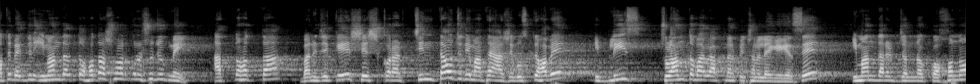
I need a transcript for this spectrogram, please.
অতএব একজন ইমানদার তো হতাশ হওয়ার কোনো সুযোগ নেই, আত্মহত্যা বা নিজেকে শেষ করার চিন্তাও যদি মাথায় আসে, বুঝতে হবে ইবলিস চূড়ান্তভাবে আপনার পেছনে লেগে গেছে। ইমানদারের জন্য কখনো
